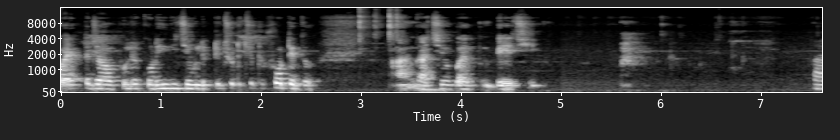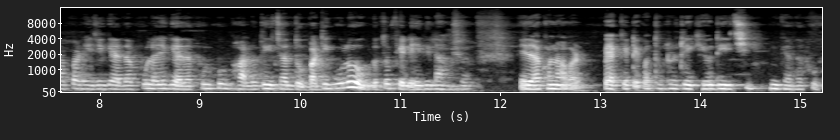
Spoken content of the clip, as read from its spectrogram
কয়েকটা জবা ফুলের করিয়ে দিয়েছি ওগুলো একটু ছোটো ছোটো ফোটে তো, আর গাছেও কয়েক পেয়েছি। তারপরে এই যে গাঁদা ফুল আছে গাঁদা ফুল খুব ভালো দিয়েছে, আর দোপাটিগুলো ওগুলো তো ফেলেই দিলাম সব। এই এখন আবার প্যাকেটে কতগুলো রেখেও দিয়েছি গাঁদা ফুল।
